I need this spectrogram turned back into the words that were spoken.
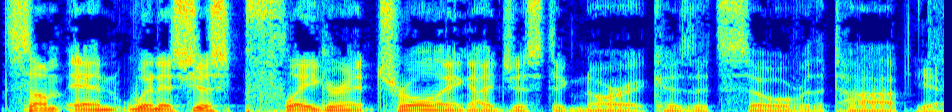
some and when it's just flagrant trolling, I just ignore it because it's so over the top. Yeah.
